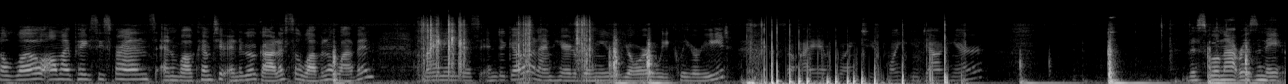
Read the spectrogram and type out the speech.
Hello, all my Pisces friends, and welcome to Indigo Goddess 1111. My name is Indigo, and I'm here to bring you your weekly read. So I am going to point you down here. This will not resonate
